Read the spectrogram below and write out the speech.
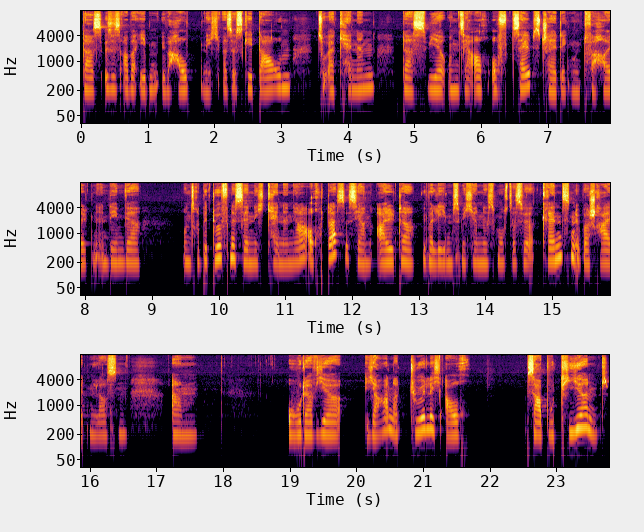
Das ist es aber eben überhaupt nicht. Also es geht darum zu erkennen, dass wir uns ja auch oft selbstschädigend verhalten, indem wir unsere Bedürfnisse nicht kennen. Ja, auch das ist ja ein alter Überlebensmechanismus, dass wir Grenzen überschreiten lassen. Ähm, oder wir ja natürlich auch sabotierend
